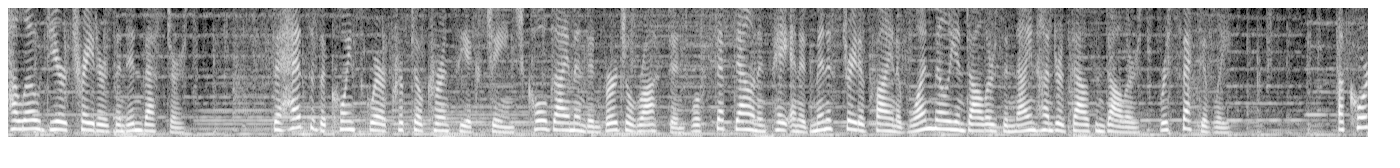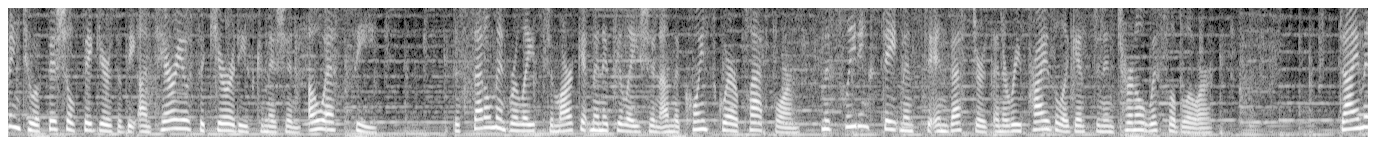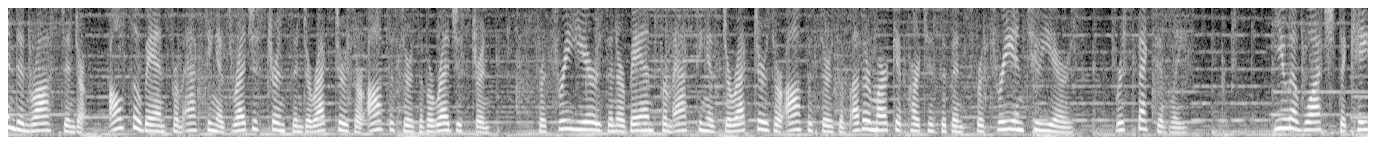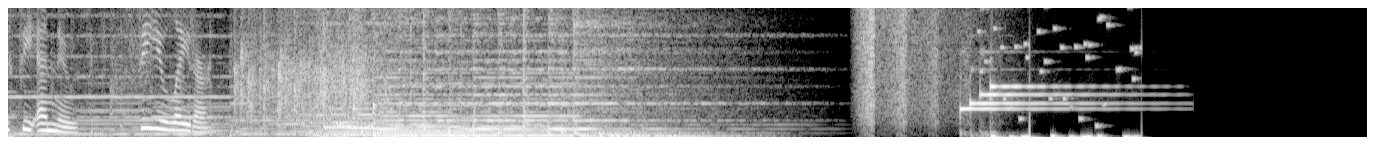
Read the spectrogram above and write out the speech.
Hello dear traders and investors. The heads of the CoinSquare cryptocurrency exchange Cole Diamond and Virgile Rostand will step down and pay an administrative fine of $1 million and $900,000, respectively. According to official figures of the Ontario Securities Commission OSC, the settlement relates to market manipulation on the CoinSquare platform, misleading statements to investors and a reprisal against an internal whistleblower. Diamond and Rostand are also banned from acting as registrants and directors or officers of a registrant for three years and are banned from acting as directors or officers of other market participants for three and two years, respectively. You have watched the KCN News. See you later.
